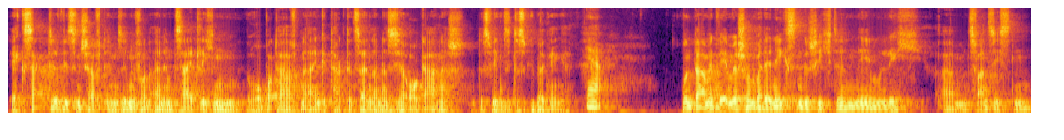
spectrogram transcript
exakte Wissenschaft im Sinne von einem zeitlichen, roboterhaften eingetaktet sein, sondern es ist ja organisch. Deswegen sind es Übergänge. Ja. Und damit wären wir schon bei der nächsten Geschichte, nämlich am 20.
